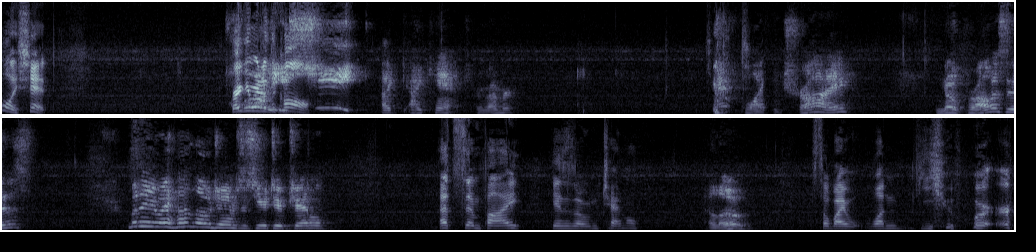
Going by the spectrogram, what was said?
Holy shit! Bring him into the Holy call. shit! I, I can't, remember? Can't. Well, I can try. No promises. But anyway, hello, James's YouTube channel. That's Senpai. He has his own channel. Hello. So my one viewer,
